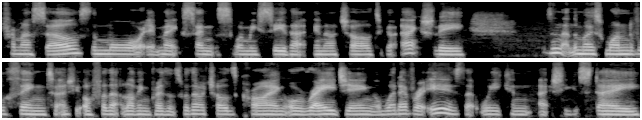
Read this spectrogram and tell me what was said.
from ourselves the more it makes sense when we see that in our child to go actually isn't that the most wonderful thing to actually offer that loving presence whether our child's crying or raging or whatever it is that we can actually stay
